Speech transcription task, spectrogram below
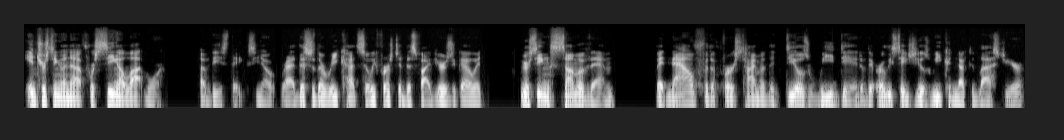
Interestingly enough, we're seeing a lot more of these things. You know, Rad, this is the recut. So we first did this five years ago, and we were seeing some of them. But now, for the first time of the deals we did, of the early stage deals we conducted last year,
